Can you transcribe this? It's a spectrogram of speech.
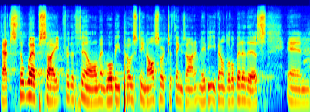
That's the website for the film, and we'll be posting all sorts of things on it, maybe even a little bit of this. And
